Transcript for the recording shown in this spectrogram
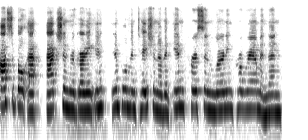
possible action regarding in- implementation of an in-person learning program, and then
